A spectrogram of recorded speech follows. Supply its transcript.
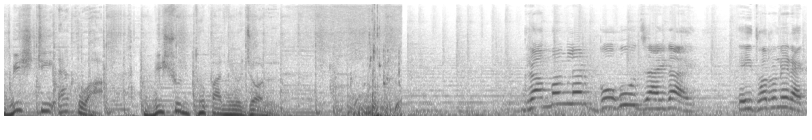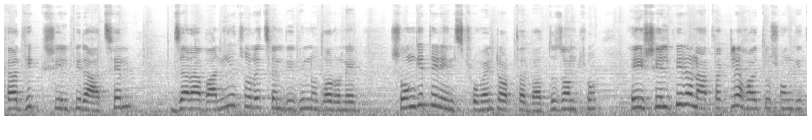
বৃষ্টি একোয়া। বিশুদ্ধ পানীয় জল। গ্রাম বাংলার বহু জায়গায় এই ধরনের একাধিক শিল্পীরা আছেন, যারা বানিয়ে চলেছেন বিভিন্ন ধরনের সঙ্গীতের ইনস্ট্রুমেন্ট অর্থাৎ বাদ্যযন্ত্র। এই শিল্পীরা না থাকলে হয়তো সংগীত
